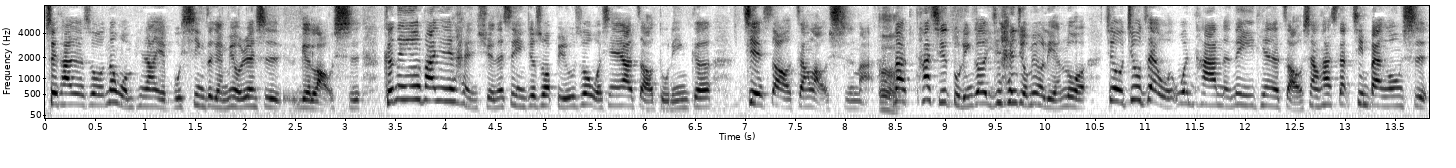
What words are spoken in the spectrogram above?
所以他就说，那我们平常也不信这个，也没有认识一个老师。可能你会发现很玄的事情，就是说，比如说我现在要找赌林哥介绍张老师嘛，嗯那他其实赌林哥已经很久没有联络，就就在我问他的那一天的早上，他上进办公室，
